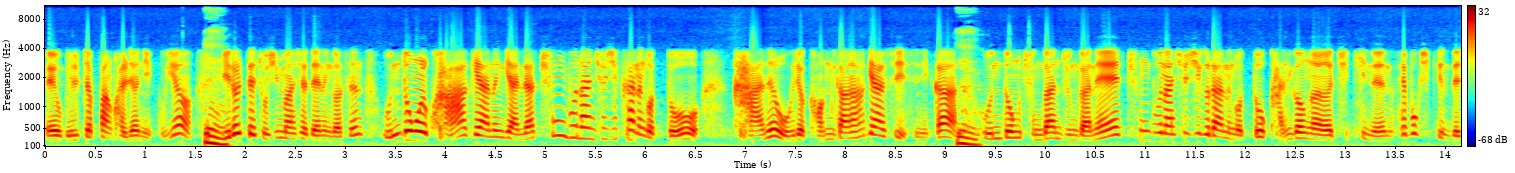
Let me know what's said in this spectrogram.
매우 밀접한 관련이 있고요. 예. 이럴 때 조심하셔야 되는 것은 운동을 과하게 하는 게 아니라 충분한 휴식하는 것도 간을 오히려 건강하게 할 수 있으니까 예. 운동 중간 중간에 충분한 휴식을 하는 것도 간 건강을 지키는 회복시키는데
